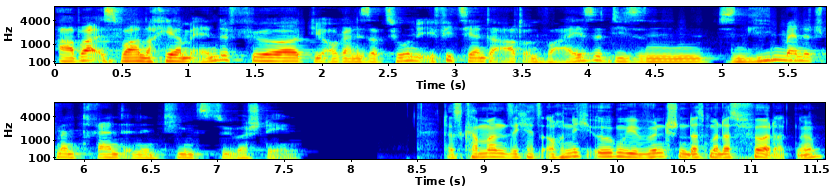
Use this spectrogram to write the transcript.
Aber es war nachher am Ende für die Organisation eine effiziente Art und Weise, diesen, diesen Lean-Management-Trend in den Teams zu überstehen. Das kann man sich jetzt auch nicht irgendwie wünschen, dass man das fördert. Ne?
